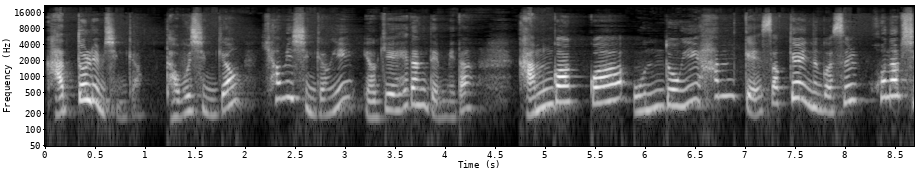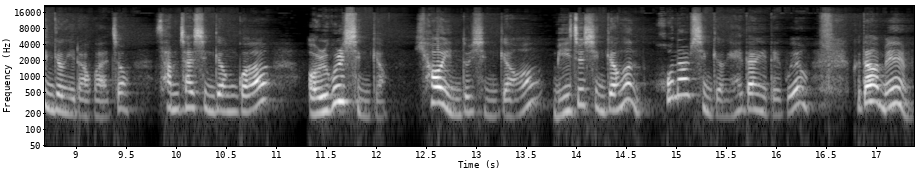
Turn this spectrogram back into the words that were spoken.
갓돌림 신경, 더부신경, 혐의신경이 여기에 해당됩니다. 감각과 운동이 함께 섞여 있는 것을 혼합신경이라고 하죠. 3차 신경과 얼굴 신경, 혀인두 신경, 미주 신경은 혼합 신경에 해당이 되고요. 그 다음에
